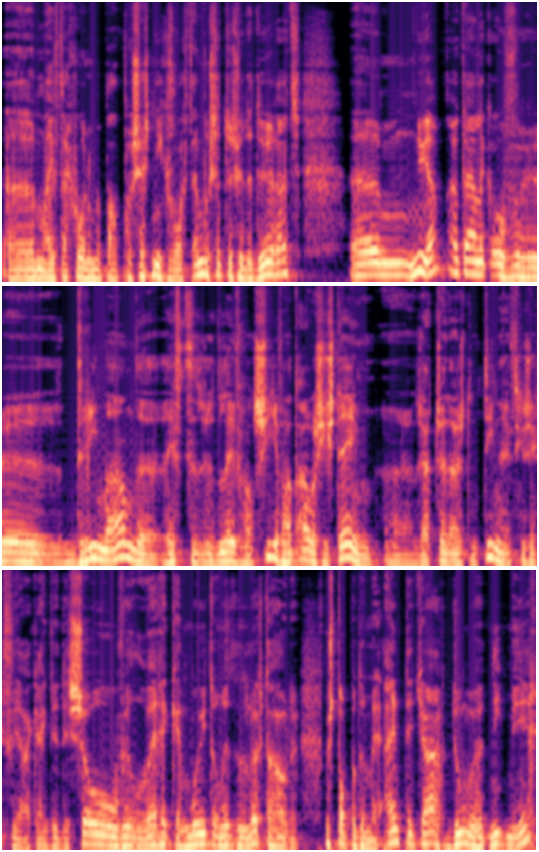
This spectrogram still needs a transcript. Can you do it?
Uh, maar heeft daar gewoon een bepaald proces niet gevolgd en moest het dus weer de deur uit. Um, nu ja, uiteindelijk over uh, drie maanden heeft de leverancier van het oude systeem, uh, dus uit 2010, heeft gezegd van ja, kijk, dit is zoveel werk en moeite om dit in de lucht te houden. We stoppen ermee. Eind dit jaar doen we het niet meer.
